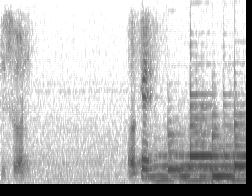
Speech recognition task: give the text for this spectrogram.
This one. Okay.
